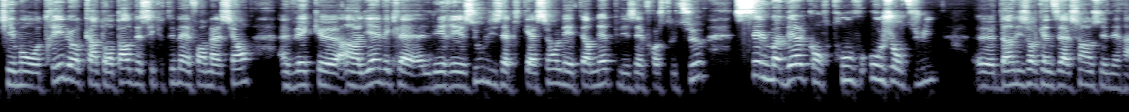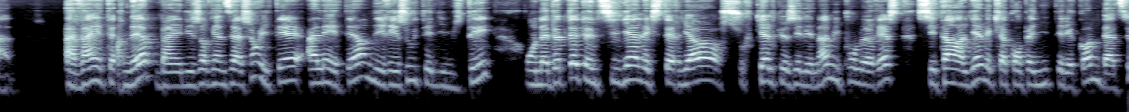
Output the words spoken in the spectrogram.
qui est montré quand on parle de sécurité de l'information avec, euh, en lien avec les réseaux, les applications, l'Internet et les infrastructures. C'est le modèle qu'on retrouve aujourd'hui euh, dans les organisations en général. Avant Internet, ben, les organisations étaient à l'interne, les réseaux étaient limités. On avait peut-être un petit lien à l'extérieur sur quelques éléments, mais pour le reste, c'était en lien avec la compagnie de télécom, that's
